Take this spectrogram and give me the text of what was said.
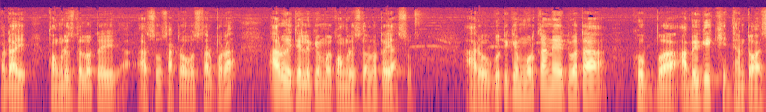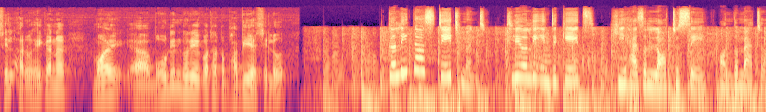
সদায় কংগ্ৰেছ দলতেই আছোঁ ছাত্ৰ অৱস্থাৰ পৰা আৰু এতিয়ালৈকে মই কংগ্ৰেছ দলতেই আছোঁ। আৰু গতিকে মোৰ কাৰণে এইটো এটা খুব আৱেগিক সিদ্ধান্ত আছিল আৰু সেইকাৰণে মই বহুদিন ধৰি এই কথাটো ভাবি আছিলোঁ। Kalita's statement clearly indicates he has a lot to say on the matter.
